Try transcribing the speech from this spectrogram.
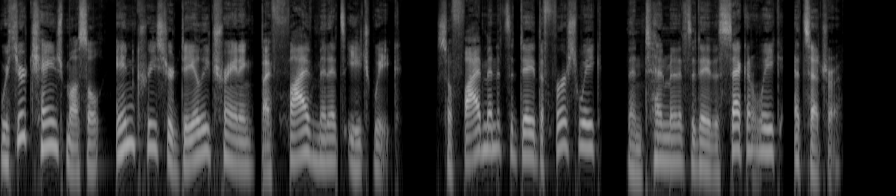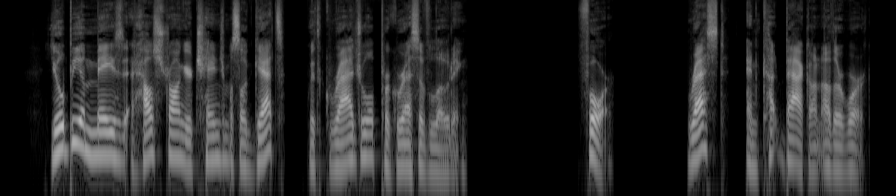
With your change muscle, increase your daily training by five minutes each week. So, five minutes a day the first week, then 10 minutes a day the second week, etc. You'll be amazed at how strong your change muscle gets with gradual progressive loading. 4. Rest and cut back on other work.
